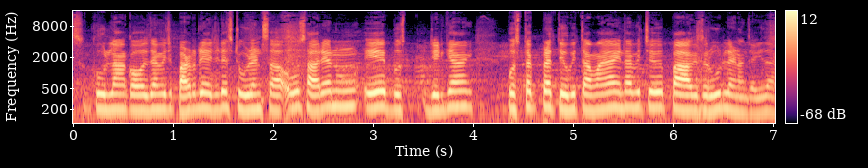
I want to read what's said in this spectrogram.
ਸਕੂਲਾਂ, ਕਾਲਜਾਂ ਵਿੱਚ ਪੜ੍ਹ ਰਹੇ ਆ, ਜਿਹੜੇ ਸਟੂਡੈਂਟਸ ਆ, ਉਹ ਸਾਰਿਆਂ ਨੂੰ ਇਹ ਬੁਸ- ਜਿਹੜੀਆਂ ਪੁਸਤਕ ਪ੍ਰਤੀਯੋਗਿਤਾਵਾਂ ਆ, ਇਹਨਾਂ ਵਿੱਚ ਭਾਗ ਜ਼ਰੂਰ ਲੈਣਾ ਚਾਹੀਦਾ।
